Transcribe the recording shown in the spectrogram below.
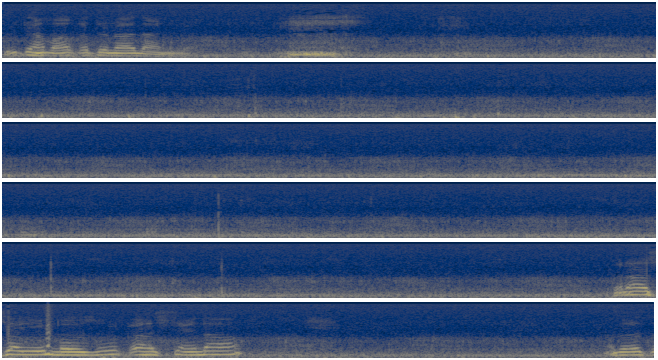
کیونکہ ہم آقت نادانی ہے خلاصہ یہ موضوع کا حسینہ حضرت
